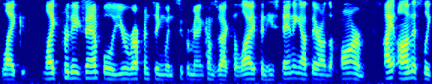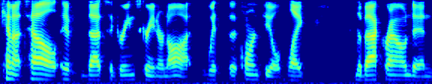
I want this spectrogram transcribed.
Like, like for the example you're referencing when Superman comes back to life and he's standing out there on the farm. I honestly cannot tell if that's a green screen or not with the cornfield, like the background. And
